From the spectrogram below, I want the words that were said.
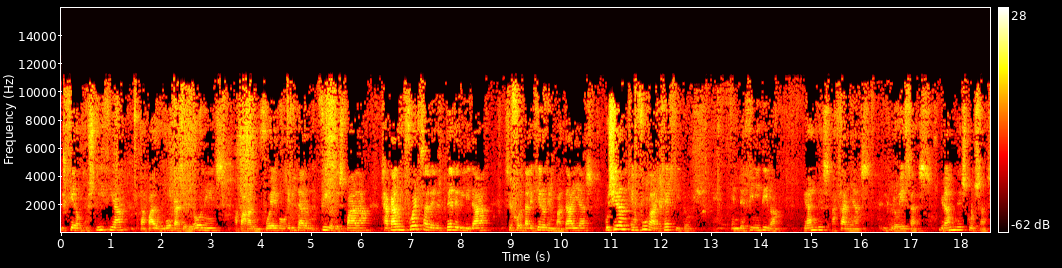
hicieron justicia, taparon bocas de leones, apagaron fuego, evitaron filo de espada, sacaron fuerza de, debilidad, se fortalecieron en batallas, pusieron en fuga ejércitos. En definitiva, grandes hazañas y proezas, grandes cosas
